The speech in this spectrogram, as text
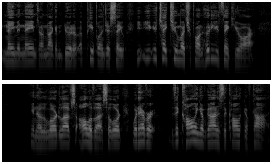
naming names. I'm not going to do it of people and just say, you, you take too much upon. Who do you think you are? You know, the Lord loves all of us. The Lord, whatever. The calling of God is the calling of God.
